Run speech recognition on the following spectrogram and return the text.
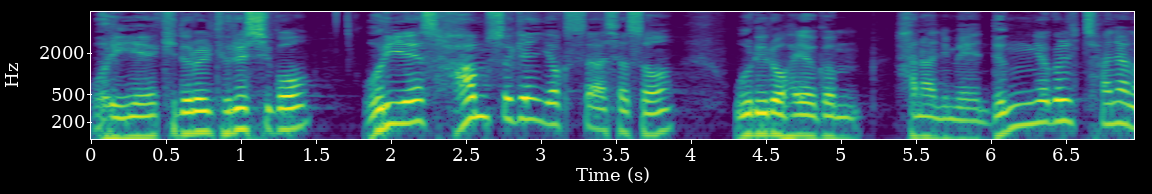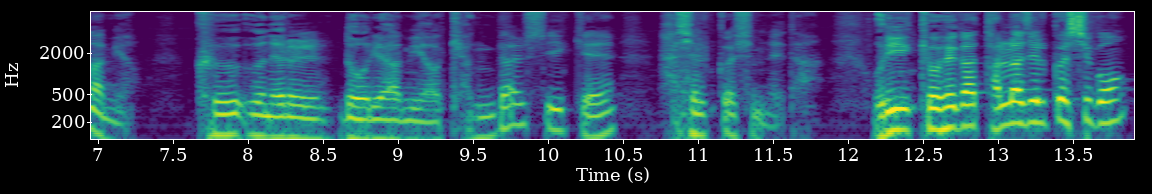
우리의 기도를 들으시고 우리의 삶 속에 역사하셔서 우리로 하여금 하나님의 능력을 찬양하며 그 은혜를 노래하며 경배할 수 있게 하실 것입니다. 우리 교회가 달라질 것이고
